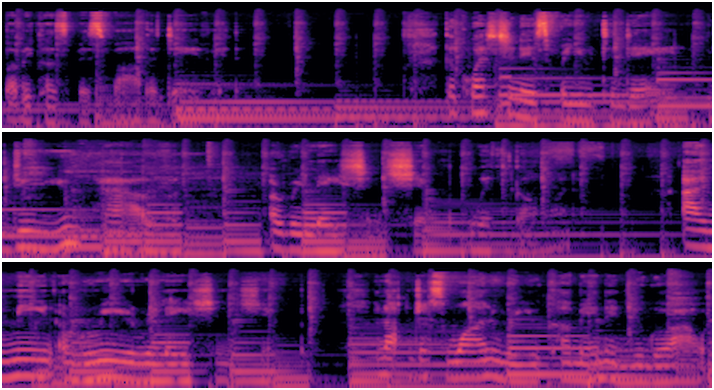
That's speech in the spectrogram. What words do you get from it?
but because of his father David. The question is for you today do you have a relationship with God? I mean, a real relationship, not just one where you come in and you go out.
